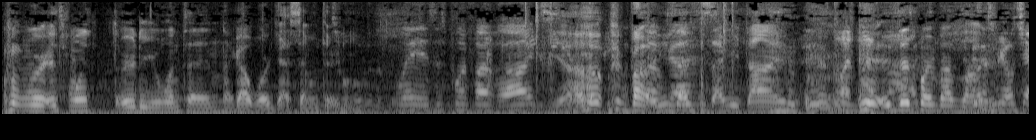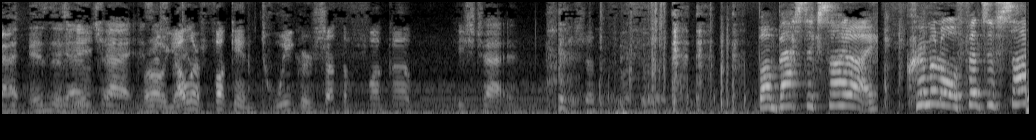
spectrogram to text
We're it's 1.30, 1.10. I got work at 7.30. Wait, is this point five vlogs? Yup. Bro, up, he guys? says this every time. Is this point five vlogs? Is this vlogs? real chat? Is this Hey, real chat. is Bro, this y'all real? are fucking tweakers. Shut the fuck up. He's chatting. Shut the fuck up. Bombastic side eye. Criminal offensive side.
